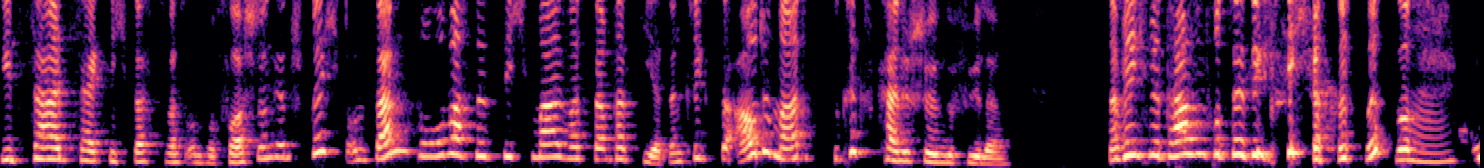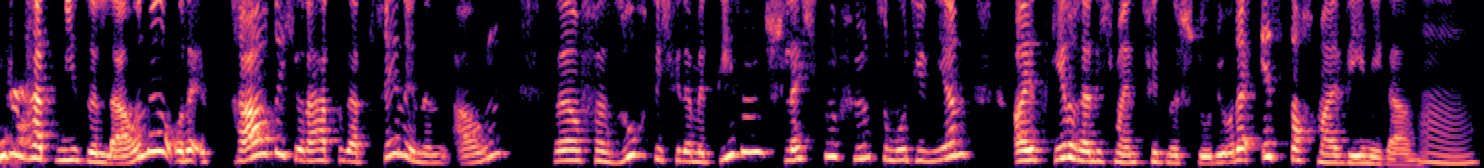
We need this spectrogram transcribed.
Die Zahl zeigt nicht das, was unsere Vorstellung entspricht. Und dann beobachtet dich mal, was dann passiert. Dann kriegst du automatisch, du kriegst keine schönen Gefühle. Da bin ich mir tausendprozentig sicher. so, mhm. Jeder hat miese Laune oder ist traurig oder hat sogar Tränen in den Augen, weil er versucht, sich wieder mit diesen schlechten Gefühlen zu motivieren. Aber jetzt geh doch endlich mal ins Fitnessstudio oder isst doch mal weniger. Mhm.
